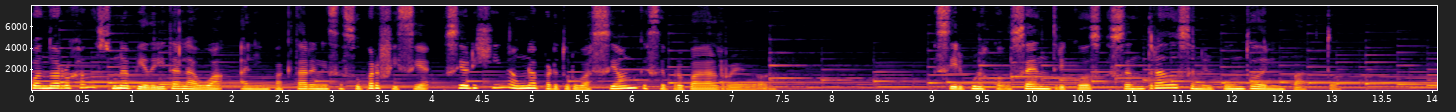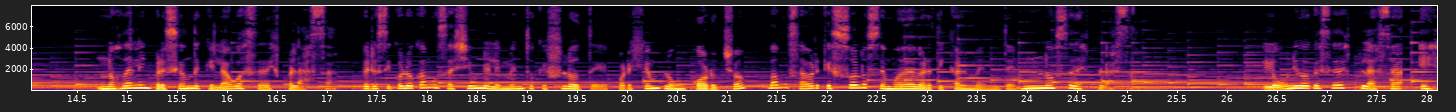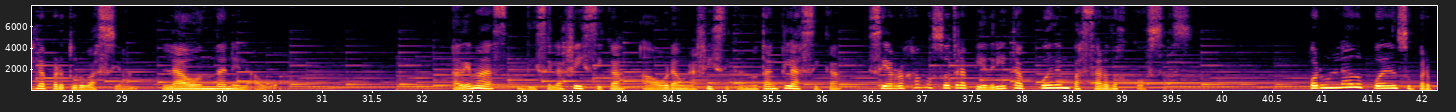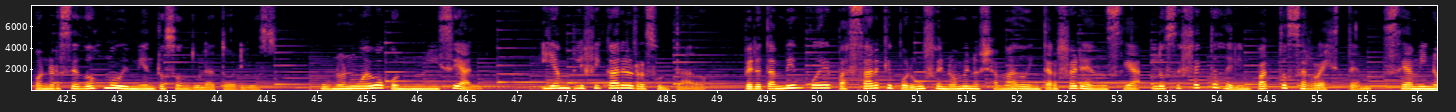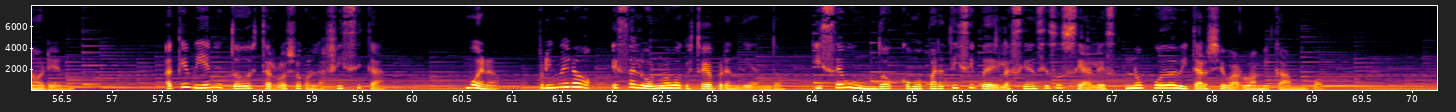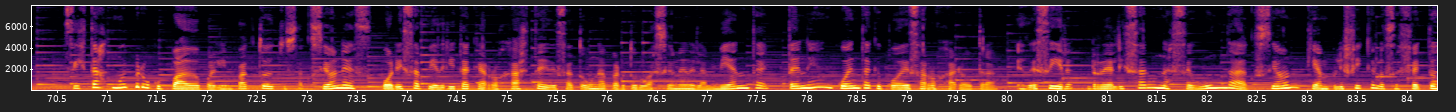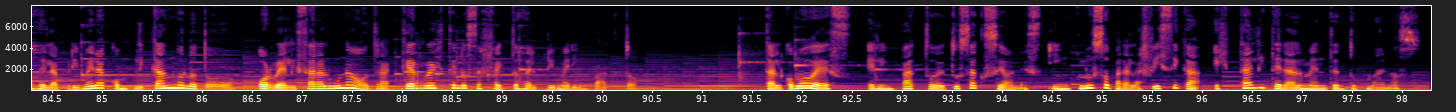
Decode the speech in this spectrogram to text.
Cuando arrojamos una piedrita al agua, al impactar en esa superficie, se origina una perturbación que se propaga alrededor. Círculos concéntricos centrados en el punto del impacto. Nos da la impresión de que el agua se desplaza, pero si colocamos allí un elemento que flote, por ejemplo un corcho, vamos a ver que solo se mueve verticalmente, no se desplaza. Lo único que se desplaza es la perturbación, la onda en el agua. Además, dice la física, ahora una física no tan clásica, si arrojamos otra piedrita pueden pasar dos cosas. Por un lado pueden superponerse dos movimientos ondulatorios, uno nuevo con un inicial, y amplificar el resultado. Pero también puede pasar que por un fenómeno llamado interferencia, los efectos del impacto se resten, se aminoren. ¿A qué viene todo este rollo con la física? Bueno, primero es algo nuevo que estoy aprendiendo. Y segundo, como partícipe de las ciencias sociales, no puedo evitar llevarlo a mi campo. Si estás muy preocupado por el impacto de tus acciones, por esa piedrita que arrojaste y desató una perturbación en el ambiente, ten en cuenta que podés arrojar otra, es decir, realizar una segunda acción que amplifique los efectos de la primera complicándolo todo, o realizar alguna otra que reste los efectos del primer impacto. Tal como ves, el impacto de tus acciones, incluso para la física, está literalmente en tus manos.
